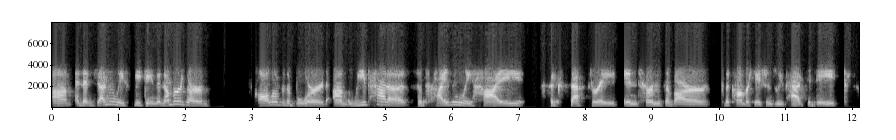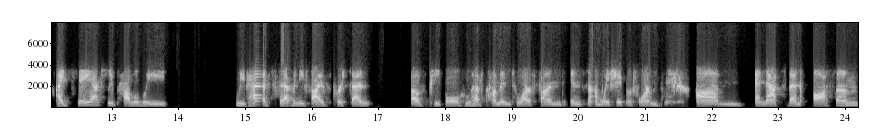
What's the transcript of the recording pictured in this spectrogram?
Um, and then generally speaking, the numbers are all over the board. Um, we've had a surprisingly high success rate in terms of our the conversations we've had to date. I'd say actually probably we've had 75% of people who have come into our fund in some way, shape, or form. Um, and that's been awesome.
